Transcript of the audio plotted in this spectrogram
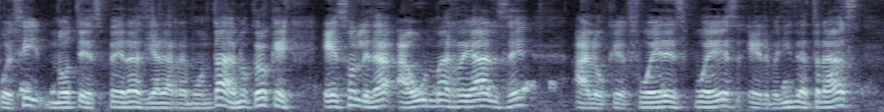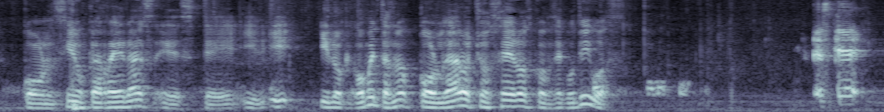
pues sí, no te esperas ya la remontada, ¿no? Creo que eso le da aún más realce a lo que fue después el venir de atrás con cinco carreras este, y, lo que comentas, ¿no? Colgar ocho ceros consecutivos. Es que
